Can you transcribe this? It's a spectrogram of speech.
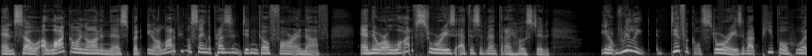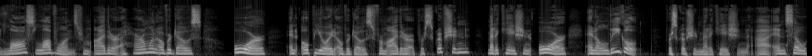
And so a lot going on in this, but you know, a lot of people saying the president didn't go far enough. And there were a lot of stories at this event that I hosted you know, really difficult stories about people who had lost loved ones from either a heroin overdose or an opioid overdose from either a prescription medication or an illegal prescription medication. Uh, and so,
